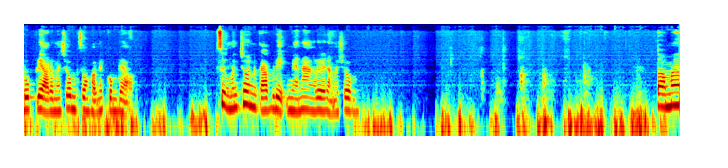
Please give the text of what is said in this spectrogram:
รุปแล้วท่านผู้ชมส่งเขาในกลุ่มแล้วซึ่งมันชนกับเหลขแม่นางเลยท่านผู้ชม ต่อมา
